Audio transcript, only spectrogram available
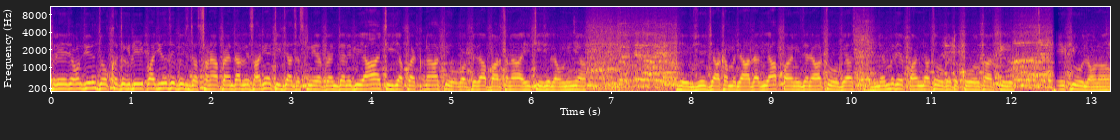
ਫਰੇਜ ਹੁਣ ਜਿਹਨੂੰ ਦੁੱਖ ਤਕਲੀਫ ਆ ਜੀ, ਉਹਦੇ ਵਿੱਚ ਦੱਸਣਾ ਪੈਂਦਾ ਵੀ ਸਾਰੀਆਂ ਚੀਜ਼ਾਂ ਦੱਸਣੀਆਂ ਪੈਂਦੀਆਂ ਨੇ ਵੀ ਆਹ ਚੀਜ਼ ਆਪਾਂ ਕਣਾ ਘਿਓ ਬਾਬੇ ਦਾ ਵਰਤਣਾ ਇਹ ਚੀਜ਼ ਲਾਉਣੀ ਆ। ਤੇ ਜੇ ਜ਼ਖਮ ਜ਼ਿਆਦਾ ਵੀ ਆਹ ਪਾਣੀ ਦੇ ਨਾਲ ਧੋ ਗਿਆ, ਨਿੰਮ ਦੇ ਪਾਣੀ ਨਾਲ ਧੋ ਕੇ ਟਕੋਰ ਕਰਕੇ ਇਹ ਘਿਓ ਲਾਉਣਾ,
